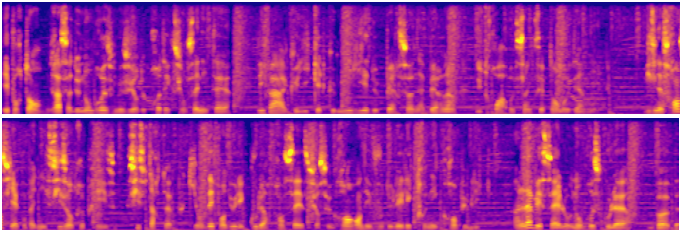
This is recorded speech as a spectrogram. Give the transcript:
Et pourtant, grâce à de nombreuses mesures de protection sanitaire, l'IFA a accueilli quelques milliers de personnes à Berlin du 3 au 5 septembre dernier. Business France y a accompagné 6 entreprises, 6 startups qui ont défendu les couleurs françaises sur ce grand rendez-vous de l'électronique grand public. Un lave-vaisselle aux nombreuses couleurs, Bob,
